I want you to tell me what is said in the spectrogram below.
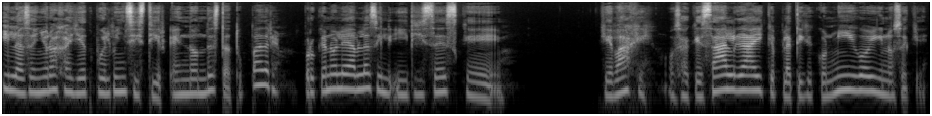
Y la señora Hayet vuelve a insistir, ¿en dónde está tu padre? ¿Por qué no le hablas y, dices que, que baje? O sea, que salga y que platique conmigo y no sé qué.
